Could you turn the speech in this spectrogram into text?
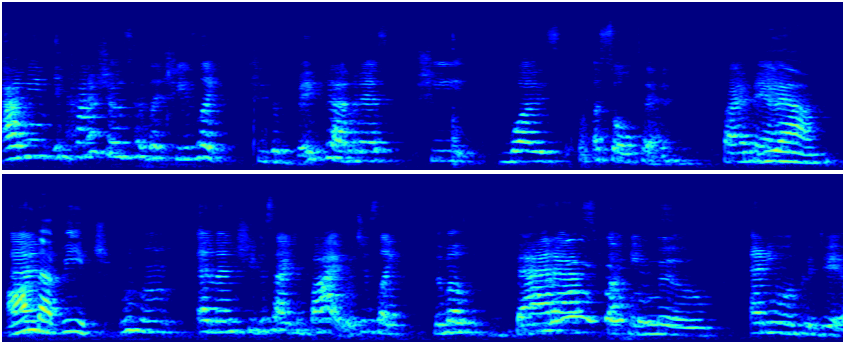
I mean, it kind of shows her that she's like she's a big feminist. She was assaulted by a man. Yeah, on And- that beach. hmm And then she decided to buy it, which is like the most badass fucking move anyone could do.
